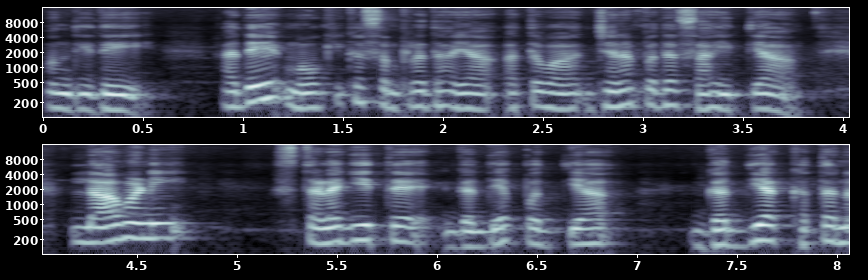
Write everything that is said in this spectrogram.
ಹೊಂದಿದೆ. ಅದೇ ಮೌಖಿಕ ಸಂಪ್ರದಾಯ ಅಥವಾ ಜನಪದ ಸಾಹಿತ್ಯ, ಲಾವಣಿ, ಸ್ಥಳಗೀತೆ, ಗದ್ಯಪದ್ಯ ಗದ್ಯ ಕಥನ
